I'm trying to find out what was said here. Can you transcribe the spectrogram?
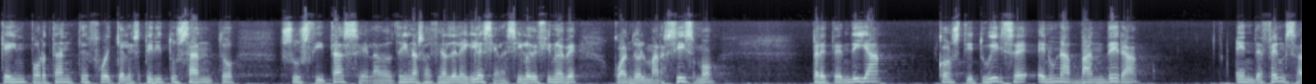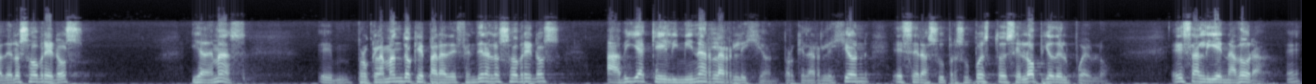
qué importante fue que el Espíritu Santo suscitase la doctrina social de la Iglesia en el siglo XIX, cuando el marxismo pretendía constituirse en una bandera en defensa de los obreros y además eh, proclamando que para defender a los obreros había que eliminar la religión, porque la religión, ese era su presupuesto, es el opio del pueblo, es alienadora. ¿eh?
